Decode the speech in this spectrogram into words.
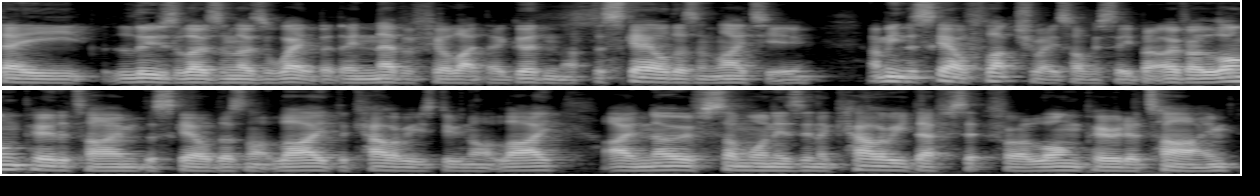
they lose loads and loads of weight, but they never feel like they're good enough. The scale doesn't lie to you. I mean, the scale fluctuates, obviously, but over a long period of time, the scale does not lie. The calories do not lie. I know if someone is in a calorie deficit for a long period of time,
